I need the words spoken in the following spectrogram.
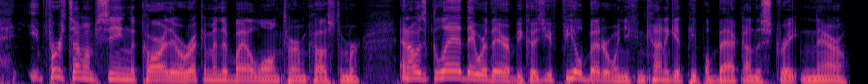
first time I'm seeing the car, they were recommended by a long term customer. And I was glad they were there because you feel better when you can kind of get people back on the straight and narrow.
